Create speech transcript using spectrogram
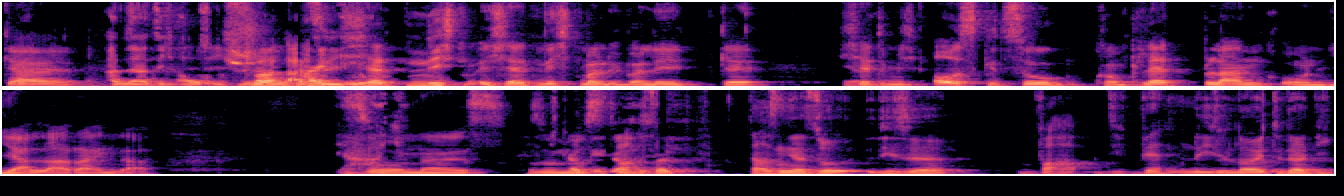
Geil. Also er hat sich Ich, ich, schwör, also ich, hätte nicht, ich hätte nicht mal überlegt, gell? Ich Ja. hätte mich ausgezogen, komplett blank und jalla rein da. Ja, so ich- nice. So Ich glaube, die lustig. Sache ist halt, da sind ja so diese, die werden diese Leute da, die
